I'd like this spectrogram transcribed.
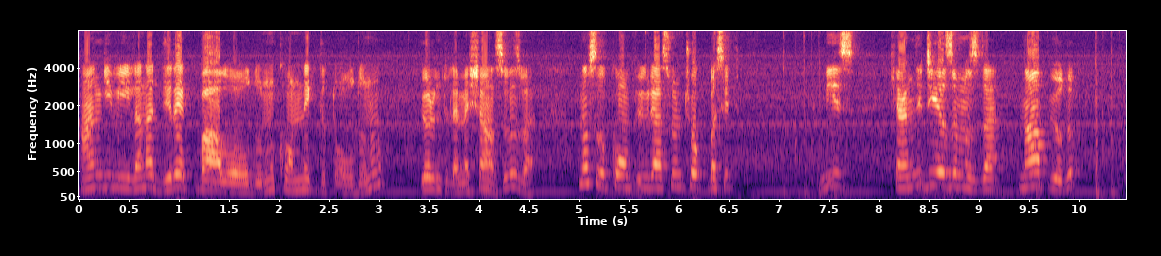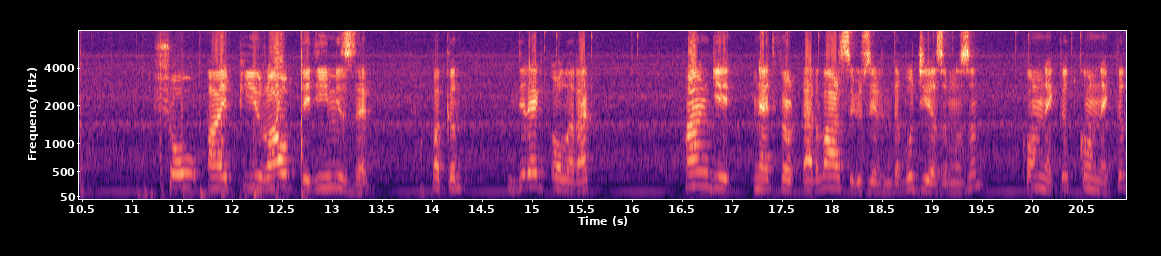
hangi VLAN'a direkt bağlı olduğunu, connected olduğunu görüntüleme şansınız var. Nasıl konfigürasyon çok basit. Biz kendi cihazımızda ne yapıyorduk? Show IP route dediğimizde bakın direkt olarak hangi networkler varsa üzerinde bu cihazımızın connected connected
